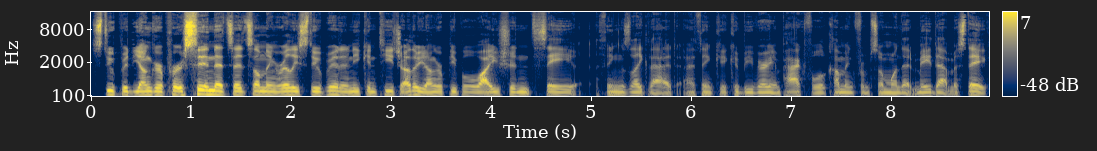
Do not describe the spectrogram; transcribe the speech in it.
stupid younger person that said something really stupid, and he can teach other younger people why you shouldn't say things like that. I think it could be very impactful coming from someone that made that mistake.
